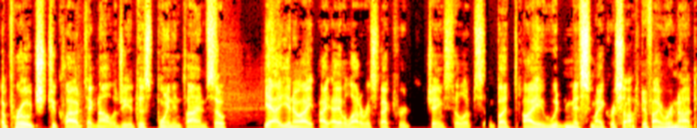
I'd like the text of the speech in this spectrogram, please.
approach to cloud technology at this point in time. So yeah, you know, I, I have a lot of respect for James Phillips, but I would miss Microsoft if I were not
